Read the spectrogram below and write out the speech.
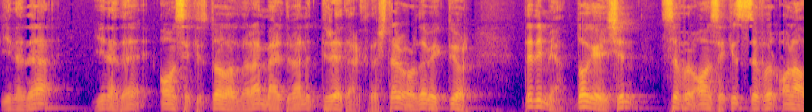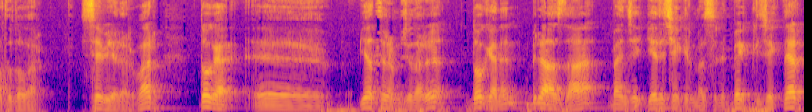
yine de yine de 18 dolarlara merdiveni diredi arkadaşlar. Orada bekliyor. Dedim ya Doge için 0.18 0.16 dolar seviyeler var. Doge e, yatırımcıları Doge'nin biraz daha bence geri çekilmesini bekleyecekler.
